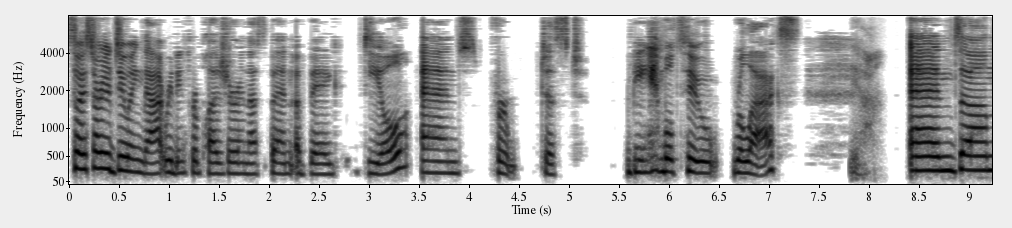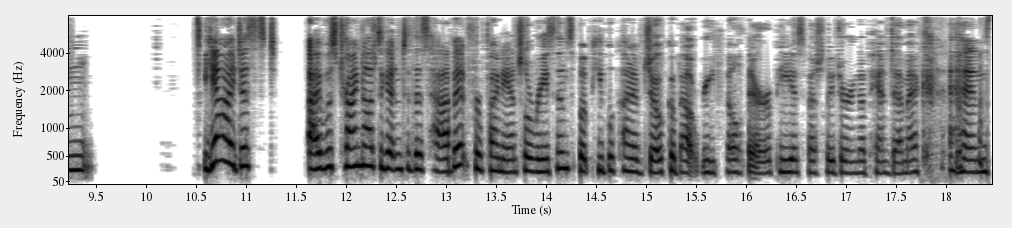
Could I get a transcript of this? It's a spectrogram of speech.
So I started doing that, reading for pleasure, and that's been a big deal. And for just being able to relax. Yeah. And um yeah, I just I was trying not to get into this habit for financial reasons, but people kind of joke about retail therapy, especially during a pandemic. And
